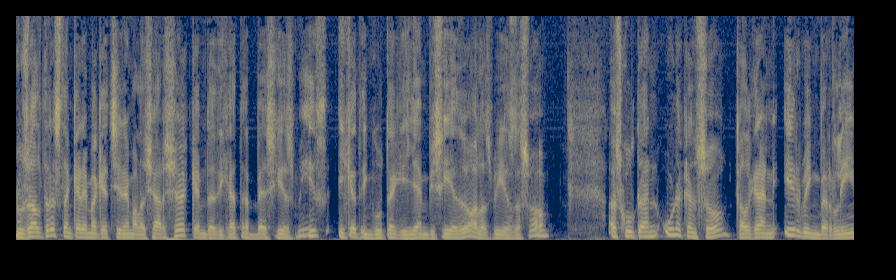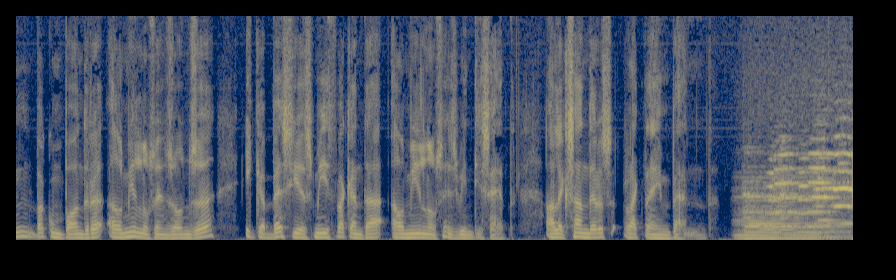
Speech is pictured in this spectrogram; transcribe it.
Nosaltres tancarem aquest cinema a la xarxa que hem dedicat a Bessie Smith i que ha tingut a Guillem Viciedo a les vies de so, escoltant una cançó que el gran Irving Berlin va compondre el 1911 i que Bessie Smith va cantar el 1927, Alexander's Ragtime Band. Oh,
